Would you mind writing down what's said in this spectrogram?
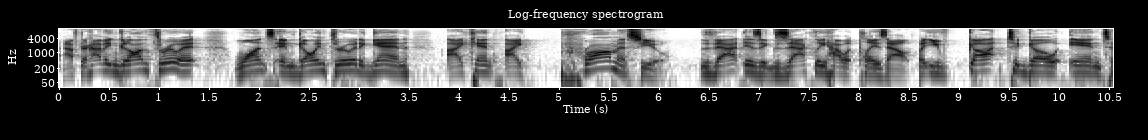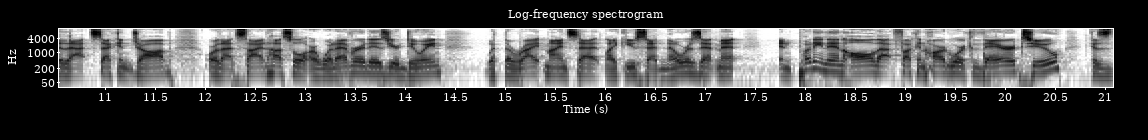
After having gone through it once and going through it again, I can I promise you that is exactly how it plays out. But you've got to go into that second job or that side hustle or whatever it is you're doing with the right mindset. Like you said, no resentment and putting in all that fucking hard work there too, because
